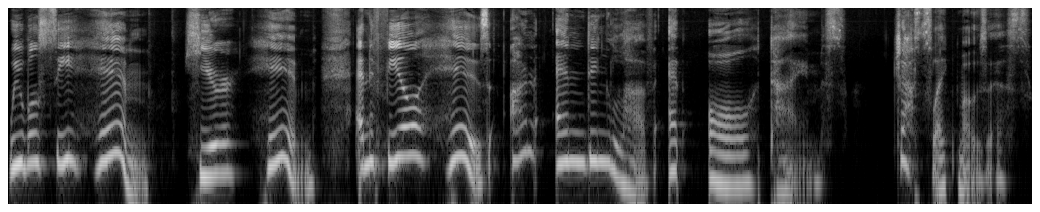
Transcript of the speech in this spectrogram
we will see Him, hear Him, and feel His unending love at all times, just like Moses.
